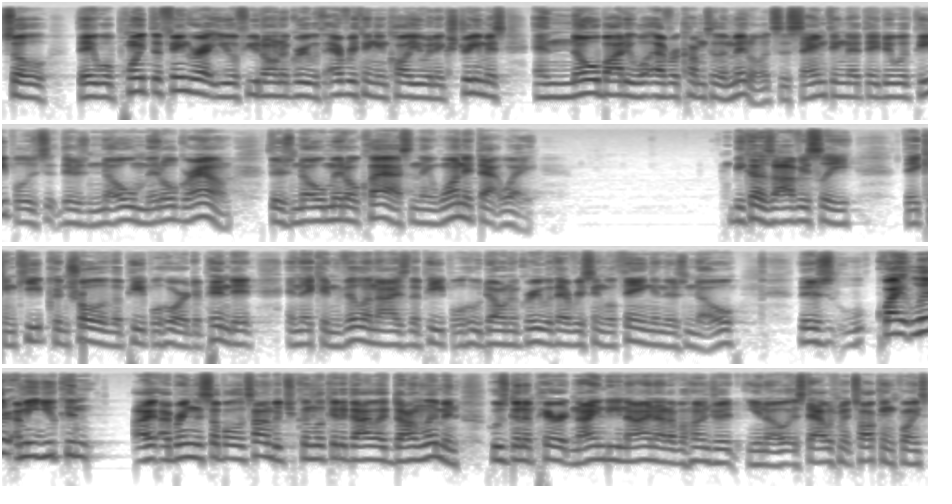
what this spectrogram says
So they will point the finger at you if you don't agree with everything and call you an extremist, and nobody will ever come to the middle. It's the same thing that they do with people. there's no middle ground, there's no middle class, and they want it that way. Because obviously, they can keep control of the people who are dependent, and they can villainize the people who don't agree with every single thing, and there's no. There's quite literally, I mean, you can I, I, bring this up all the time, but you can look at a guy like Don Lemon who's going to parrot 99 out of 100, you know, establishment talking points.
